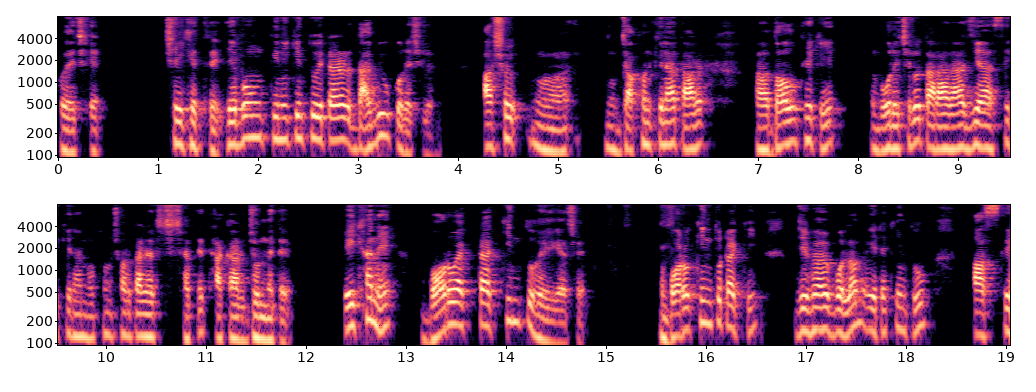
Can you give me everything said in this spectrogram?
হয়েছে সেই ক্ষেত্রে। এবং তিনি কিন্তু এটার দাবিও করেছিলেন। আসল যখন কিনা তার দল থেকে বলেছিল তারা রাজি আছে কিনা নতুন সরকারের সাথে থাকার জন্যতে। এইখানে বড় একটা কিন্তু হয়ে গেছে। বড় কিন্তুটা কি? যেভাবে বললাম, এটা কিন্তু আজকে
